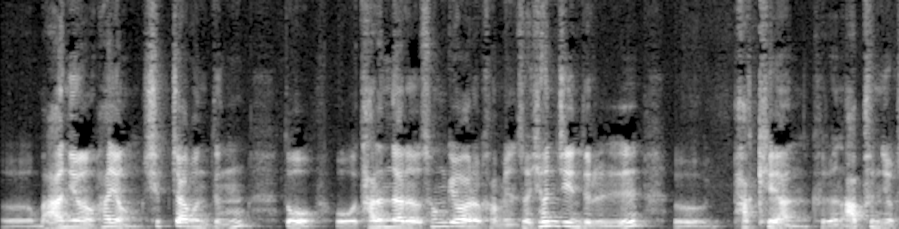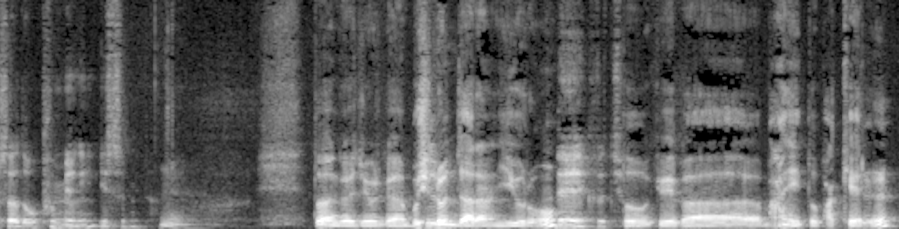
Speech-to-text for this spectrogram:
어, 마녀, 화영, 십자군 등또 어, 다른 나라 선교하러 가면서 현지인들을 어, 박해한 그런 아픈 역사도 분명히 있습니다. 또한 그 이제 우리가 무신론자라는 이유로 네, 그렇죠. 또 교회가 많이 또 박해를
